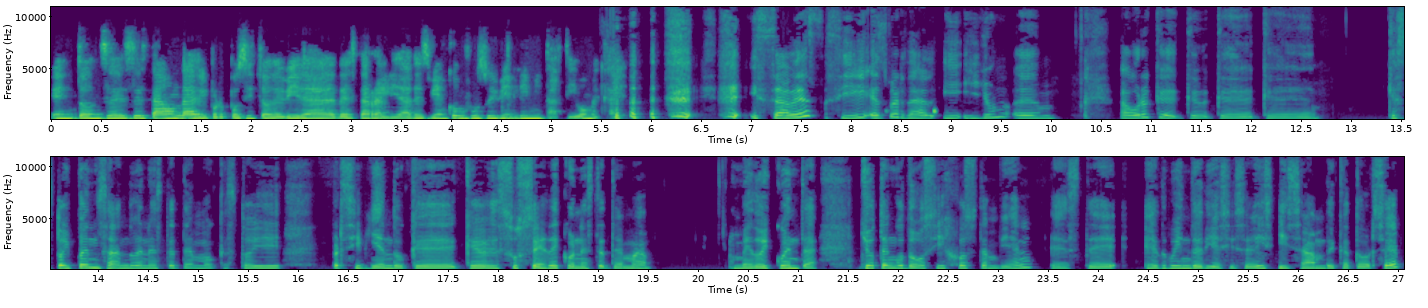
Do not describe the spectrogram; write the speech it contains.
Entonces, esta onda del propósito de vida de esta realidad es bien confuso y bien limitativo, me cae. y sabes, sí, es verdad. Y, y yo, eh, ahora que, que, que, que que estoy pensando en este tema, que estoy percibiendo qué, qué sucede con este tema, me doy cuenta. Yo tengo dos hijos también, este Edwin de 16 y Sam de 14,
